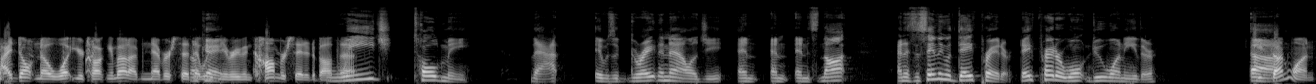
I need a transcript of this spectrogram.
I don't know what you're talking about. I've never said that. Okay. We've never even conversated about that. Weege told me that it was a great analogy, and and and it's not, and it's the same thing with Dave Prater. Dave Prater won't do one either. He's uh, done one.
